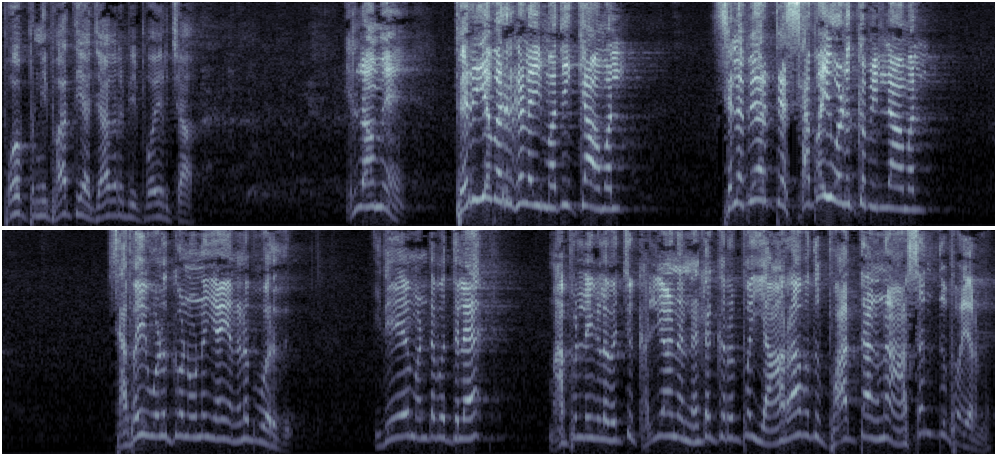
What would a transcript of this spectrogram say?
போ நீ பாத்தியா? ஜாகிரபி போயிருச்சா? எல்லாமே பெரியவர்களை மதிக்காமல் சில பேர்கிட்ட சபை ஒழுக்கம் இல்லாமல் சபை ஒழுக்கணும்னு என் நினைப்பு வருது? இதே மண்டபத்தில் மாப்பிள்ளைகளை வச்சு கல்யாணம் நடக்கிறப்ப யாராவது பார்த்தாங்கன்னா அசந்து போயிடணும்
